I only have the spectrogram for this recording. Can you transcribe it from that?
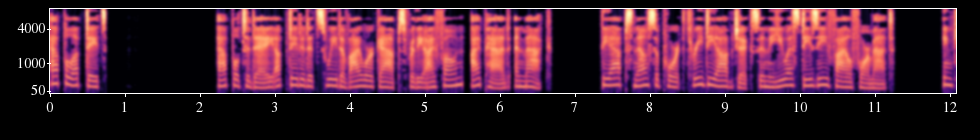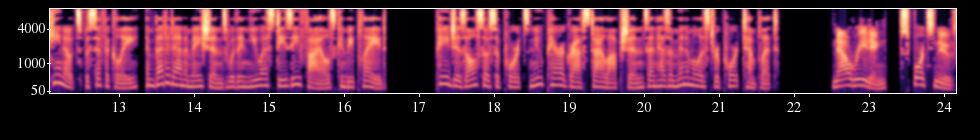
Apple updates Apple today updated its suite of iWork apps for the iPhone, iPad, and Mac. The apps now support 3D objects in the USDZ file format. In Keynote specifically, embedded animations within USDZ files can be played. Pages also supports new paragraph style options and has a minimalist report template. Now reading, Sports News.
